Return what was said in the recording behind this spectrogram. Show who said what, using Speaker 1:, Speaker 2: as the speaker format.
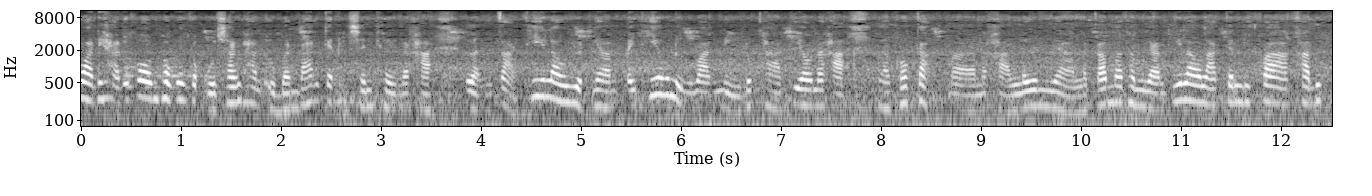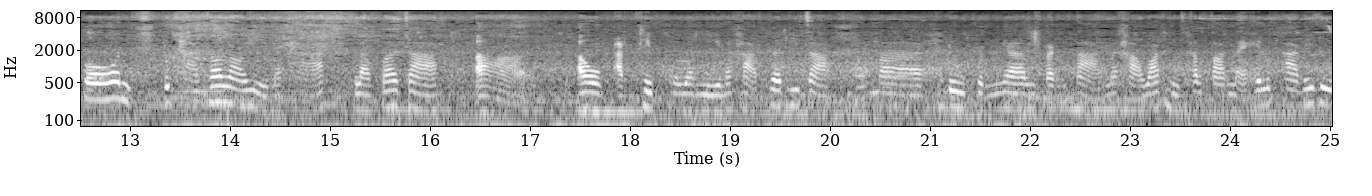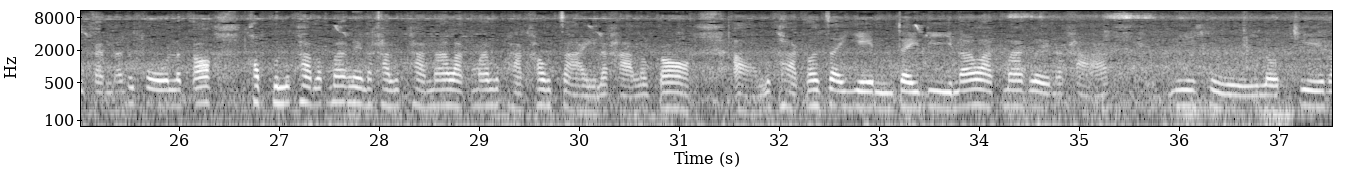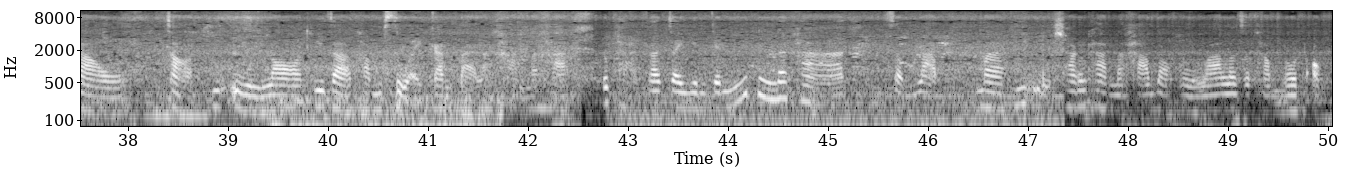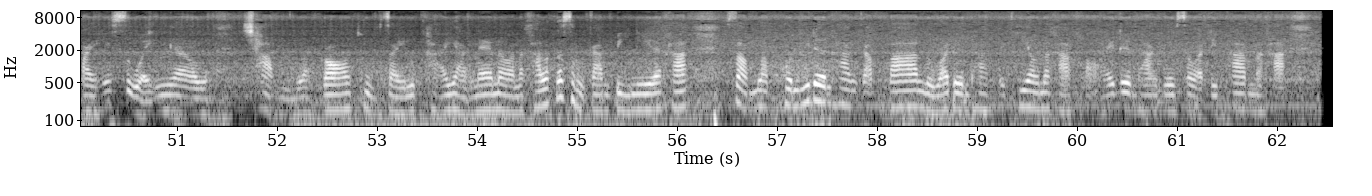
Speaker 1: สวัสดีค่ะทุกคนพบกันกับอู่ช่างทันอู่บ้านบ้านกันอีกเช่นเคยนะคะ หลังจากที่เราหยุดงานไปเที่ยวหนึ่งวันหนีลูกค้าเที่ยวนะคะ แล้วก็กลับมานะคะ เริ่มงานแล้วก็มาทำงานที่เรารักกันดีกว่าค่ะทุกคน ลูกค้าก็รออยู่นะคะ เราก็จะ เอาอัดคลิปของวันนี้นะคะ เพื่อที่จะมาดูผลงานต่างๆนะคะ ว่าถึงขั้นตอนไหนให้ลูกค้าได้ดูกันนะทุกคนแล้วก็ขอบคุณลูกค้ามากๆเลยนะคะ ลูกค้าน่ารักมากลูกค้าเข้าใจนะคะ แล้วก็ลูกค้าก็ใจเย็นใจดีน่ารักมากเลยนะคะ นี่คือรถที่เราจอดที่อู่รอที่จะทำสวยกันแต่ละคันนะคะ ลูกค้าก็ใจเย็นกันนิดนึงนะคะสำหรับ มาที่อู่ช่างทำนะคะ บอกเลยว่าเราจะทำรถออกไปให้สวยเงาฉ่ำแล้วก็ถูกใจลูกค้าอย่างแน่นอนนะคะ แล้วก็สงการปีนี้นะคะสำหรับคนที่เดินทางกลับบ้านหรือว่าเดินทางไปเที่ยวนะคะ ขอให้เดินทางโดยสวัสดิภาพนะคะ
